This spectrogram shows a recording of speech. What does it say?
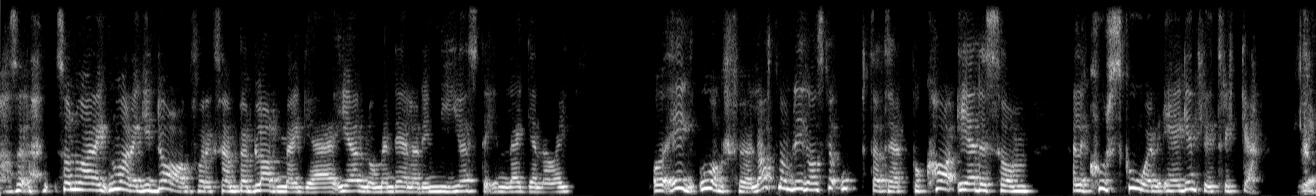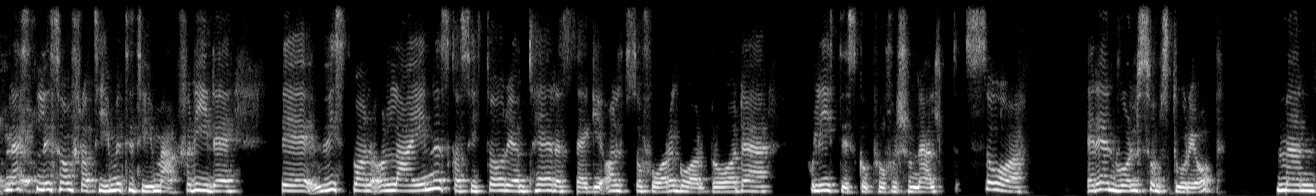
altså, så nå har, jeg, nå har, jeg, i dag f.eks. bladd meg gjennom en del av de nyeste innleggene. Og jeg, og jeg òg føler at man blir ganske oppdatert på hva er det som Eller hvor skoen egentlig trykker. Ja. Nesten litt sånn fra time til time. Fordi det, det, hvis man alene skal sitte og orientere seg i alt som foregår, både politisk og profesjonelt, så er det en voldsomt stor jobb. Men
